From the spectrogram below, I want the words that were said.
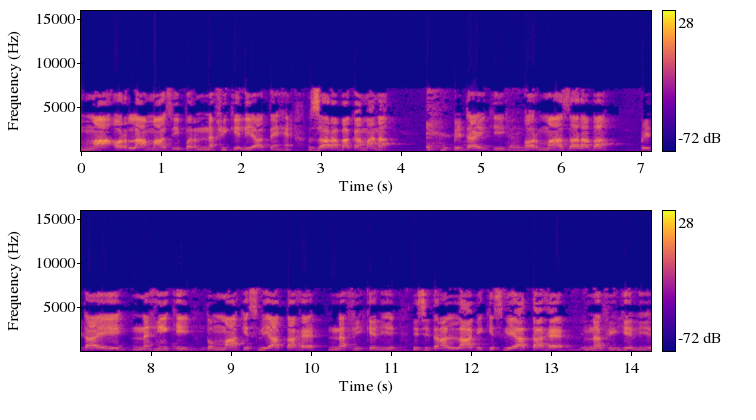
ما اور لا ماضی پر نفی کے لیے آتے ہیں۔ زارابا کا معنی پٹائی کی۔ اور ما زارابا پٹائی نہیں کی۔ تو ماں کس لیے آتا ہے؟ نفی کے لیے۔ اسی طرح لا بھی کس لیے آتا ہے؟ نفی کے لیے۔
